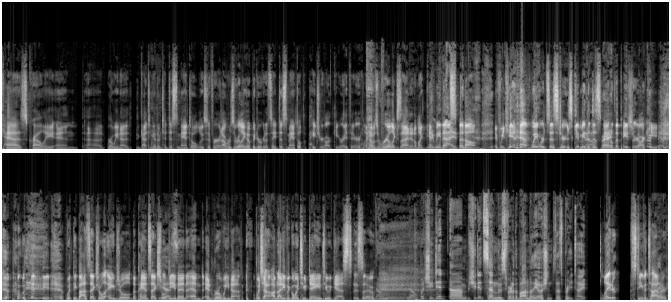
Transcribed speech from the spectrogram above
Cass, Crowley, and uh, Rowena got together Mm-hmm. to dismantle Lucifer, and I was really hoping you were going to say dismantle the patriarchy right there. Like I was real excited. I'm like, give me that I- spinoff. If we can't have Wayward Sisters, give me the dismantle right? the patriarchy with the with the bisexual angel, the pansexual Yes. demon, and and Rowena, which I, I'm not even going to deign to guess. So No, no, but she did. Um, she did send Lucifer to the bottom of the ocean. So that's pretty tight. later, Steven Tyler,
